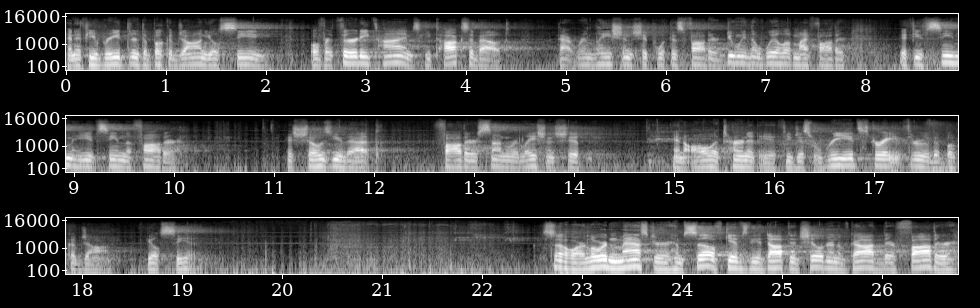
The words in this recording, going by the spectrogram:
And if you read through the book of John, you'll see over 30 times he talks about that relationship with his Father, doing the will of my Father. If you've seen me, you've seen the Father. It shows you that father son relationship in all eternity. If you just read straight through the book of John, you'll see it. So, our Lord and Master Himself gives the adopted children of God, their Father,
